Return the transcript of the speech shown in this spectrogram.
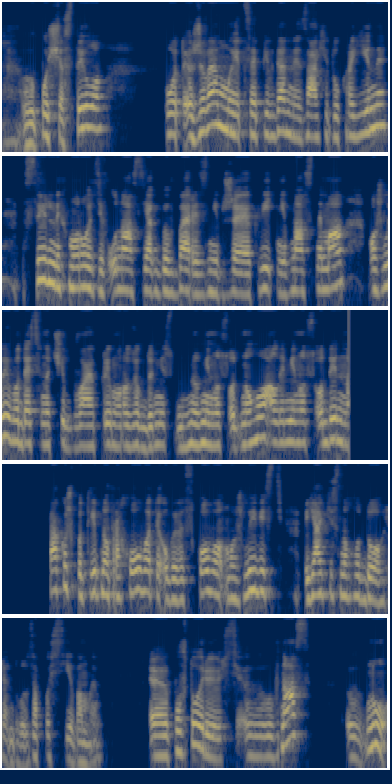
е, пощастило. От живемо ми це південний захід України. Сильних морозів у нас, якби в березні, вже квітні, в нас нема. Можливо, десь вночі буває приморозок до ну, мінус одного, але мінус один. Також потрібно враховувати обов'язково можливість якісного догляду за посівами. Е, повторююсь, е, в нас е, ну,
